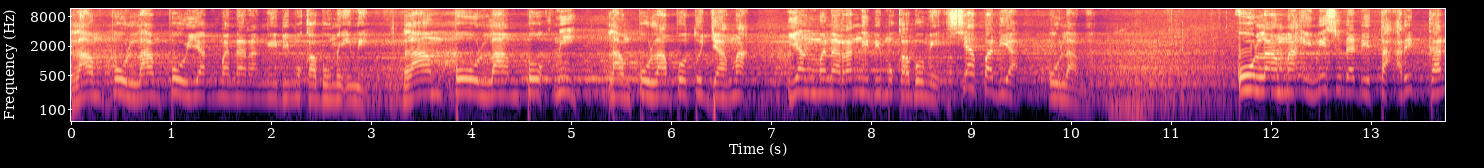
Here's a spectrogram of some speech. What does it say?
lampu-lampu yang menerangi di muka bumi ini. Lampu-lampu nih lampu-lampu itu jamak yang menerangi di muka bumi. Siapa dia? Ulama. Ulama ini sudah ditakrifkan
